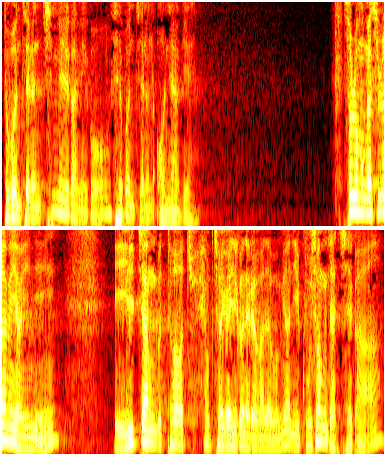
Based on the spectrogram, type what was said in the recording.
두 번째는 친밀감이고, 세 번째는 언약이에요. 솔로몬과 술람의 여인이 이 1장부터 쭉 저희가 읽어 내려가다 보면 이 구성 자체가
